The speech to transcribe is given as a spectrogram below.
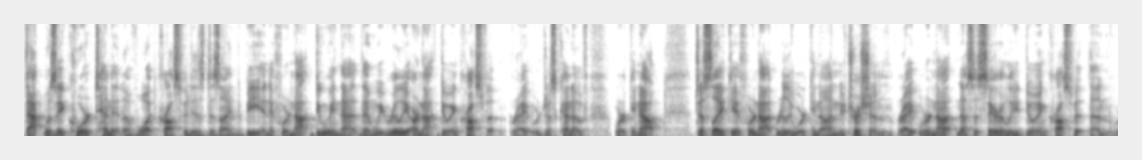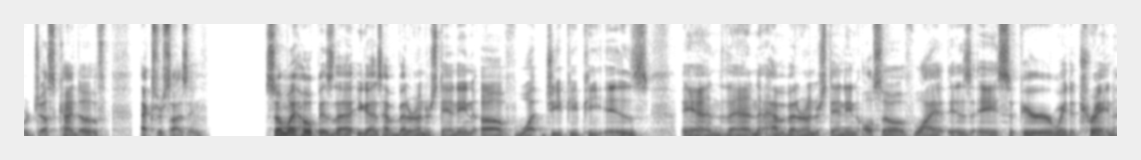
that was a core tenet of what CrossFit is designed to be. And if we're not doing that, then we really are not doing CrossFit, right? We're just kind of working out. Just like if we're not really working on nutrition, right? We're not necessarily doing CrossFit then. We're just kind of exercising. So, my hope is that you guys have a better understanding of what GPP is and then have a better understanding also of why it is a superior way to train.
